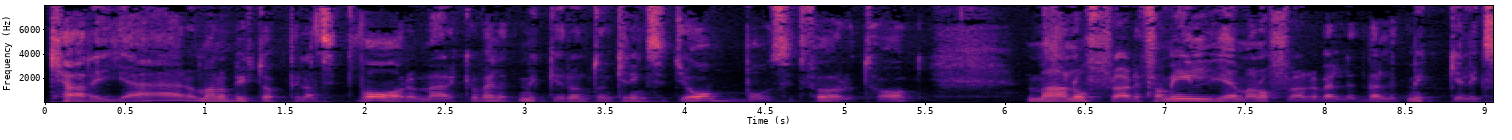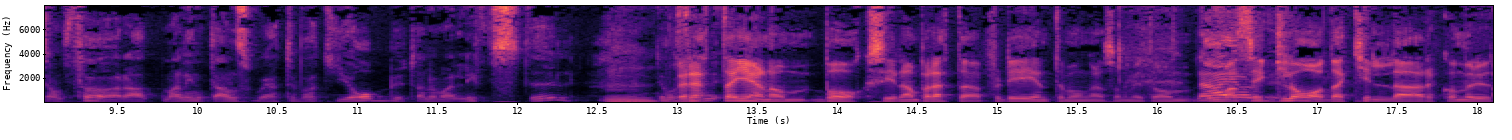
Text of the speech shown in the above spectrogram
karriär och man har byggt upp hela sitt varumärke och väldigt mycket runt omkring sitt jobb och sitt företag. Man offrade familjen, man offrade väldigt, väldigt mycket liksom för att man inte ansåg att det var ett jobb utan det var en livsstil. Det var Berätta gärna om baksidan på detta, för det är inte många som vet om. Nej, Man jag- ser glada killar, kommer ut,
